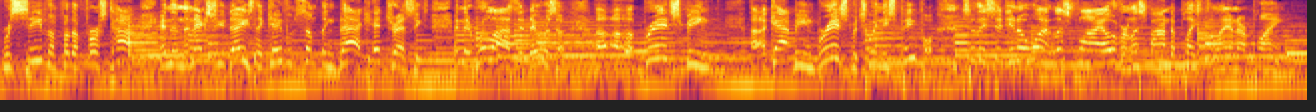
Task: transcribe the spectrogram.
received them for the first time. And then the next few days, they gave them something back, head dressings. And they realized that there was a, a, a bridge being, a gap being bridged between these people. So they said, you know what? Let's fly over and let's find a place to land our plane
